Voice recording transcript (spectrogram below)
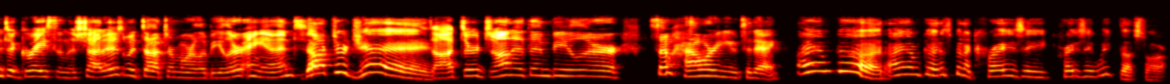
Welcome to Grace in the Shadows with Dr. Marla Behler and Dr. J. Dr. Jonathan Behler. So, how are you today? I am good. I am good. It's been a crazy, crazy week thus far.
